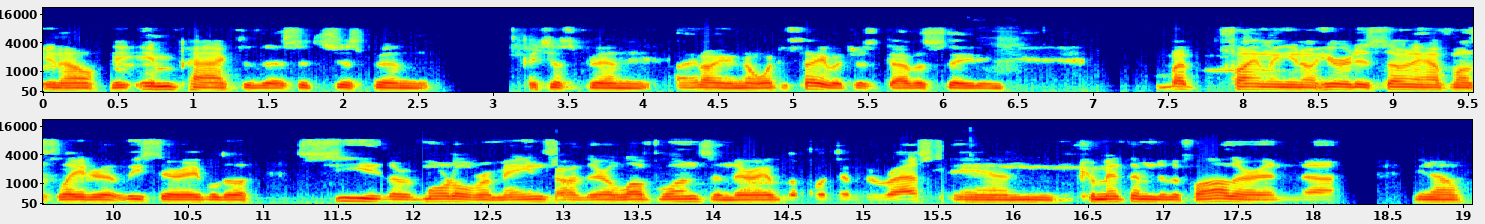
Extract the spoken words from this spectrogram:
you know the impact of this it's just been it's just been i don't even know what to say but just devastating but finally, you know, here it is seven and a half months later. At least they're able to see the mortal remains of their loved ones and they're able to put them to rest and commit them to the Father. And, uh, you know,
